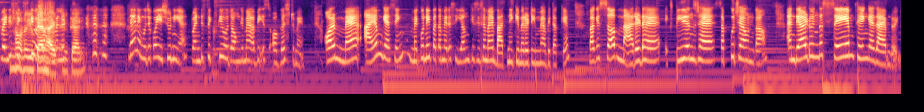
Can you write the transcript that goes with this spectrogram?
ट्वेंटी no, no, नहीं नहीं मुझे कोई इशू नहीं है. ट्वेंटी सिक्स की हो जाऊँगी मैं अभी इस अगस्त में. और मैं आई एम गेसिंग मेरे को नहीं पता मेरे से यंग किसी से मैंने बात नहीं की मेरे टीम में अभी तक के. बाकी सब मैरिड है एक्सपीरियंस्ड है सब कुछ है उनका. And they are doing the same thing as I am doing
